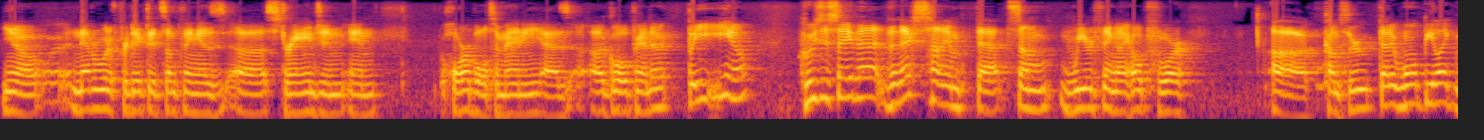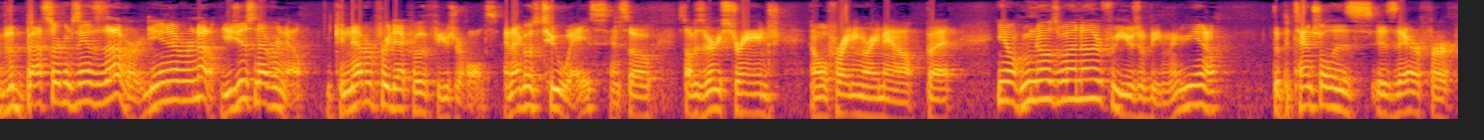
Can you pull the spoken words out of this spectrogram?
You know, never would have predicted something as uh, strange and, and horrible to many as a global pandemic. But you know, who's to say that the next time that some weird thing I hope for uh, comes through, that it won't be like the best circumstances ever? You never know. You just never know. You can never predict what the future holds, and that goes two ways. And so stuff is very strange and a little frightening right now. But you know, who knows what another few years will be? Maybe you know. The potential is is there for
